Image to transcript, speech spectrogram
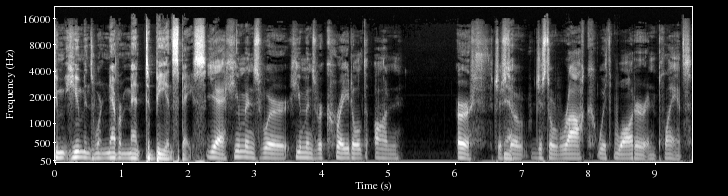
hum- humans were never meant to be in space. Yeah, humans were humans were cradled on Earth, just Yeah. a just a rock with water and plants.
